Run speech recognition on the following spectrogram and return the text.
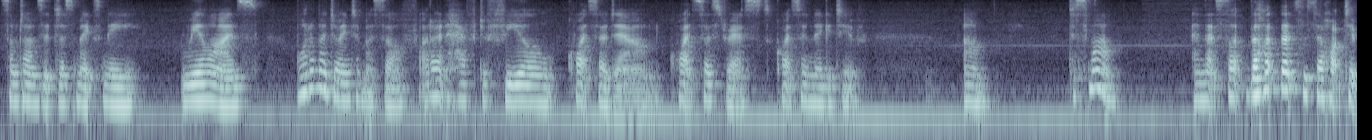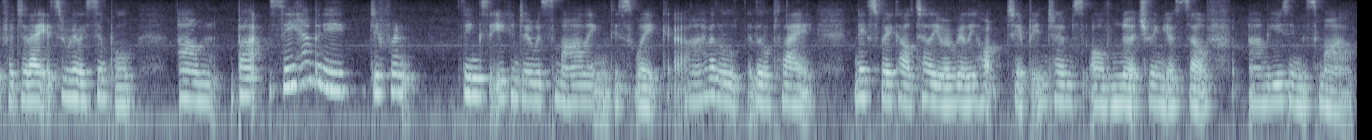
Sometimes it just makes me realize what am I doing to myself? I don't have to feel quite so down, quite so stressed, quite so negative. Um, to smile, and that's the, the that's a hot tip for today. It's really simple, um, but see how many different things that you can do with smiling this week. I have a little a little play. Next week, I'll tell you a really hot tip in terms of nurturing yourself um, using the smile.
